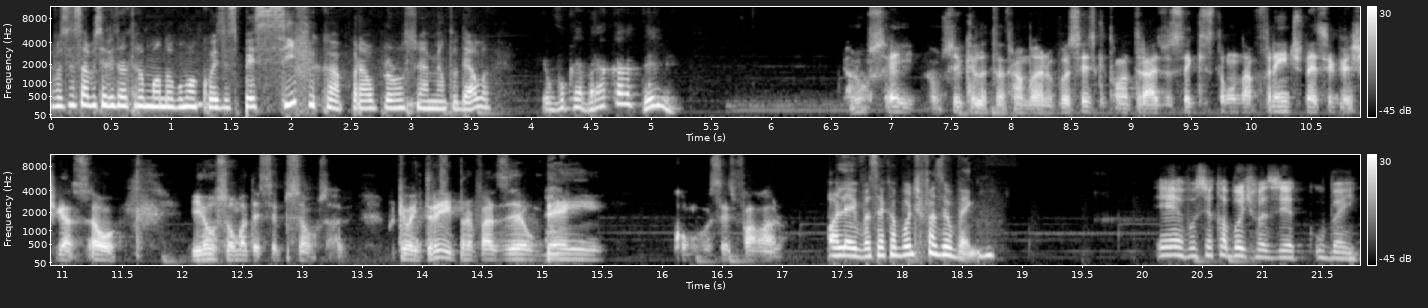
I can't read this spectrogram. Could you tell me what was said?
Você sabe se ele tá tramando alguma coisa específica para o pronunciamento dela? Eu vou quebrar a cara dele. Eu não sei, não sei o que ela tá tramando. Vocês que estão atrás, vocês que estão na frente nessa investigação. E eu sou uma decepção, sabe? Porque eu entrei pra fazer o bem, como vocês falaram. Olha aí, você acabou de fazer o bem. É, você acabou de fazer o bem.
